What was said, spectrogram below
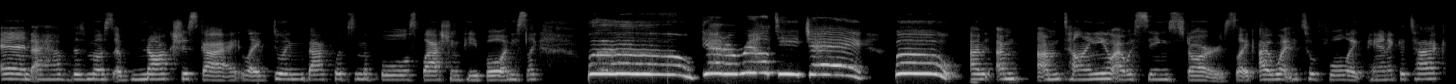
and i have this most obnoxious guy like doing backflips in the pool splashing people and he's like boo! Get a real dj boo! I'm, I'm i'm telling you i was seeing stars. Like i went into full like panic attack.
